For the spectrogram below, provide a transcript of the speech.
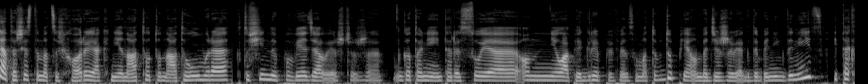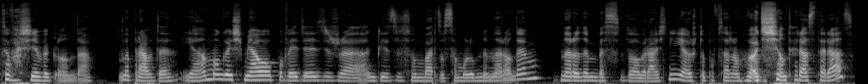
ja też jestem na coś chory, jak nie na to, to na to umrę. Ktoś inny powiedział jeszcze, że go to nie interesuje, on nie łapie grypy, więc on ma to w dupie, on będzie żył jak gdyby nigdy nic. I tak to właśnie wygląda. Naprawdę, ja mogę śmiało powiedzieć, że Anglicy są bardzo samolubnym narodem, narodem bez wyobraźni. Ja już to powtarzam chyba dziesiąty raz teraz.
